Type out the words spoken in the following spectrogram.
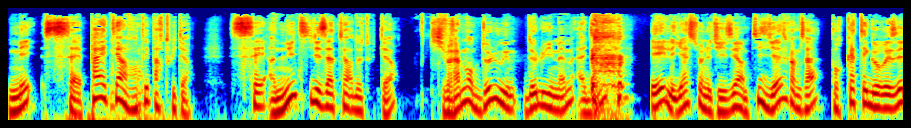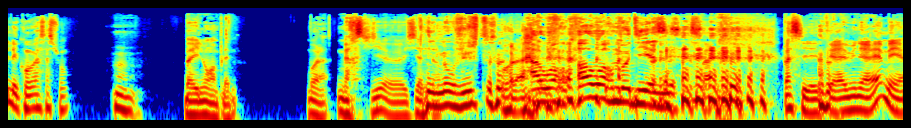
mais ça n'a pas été inventé par Twitter. C'est un utilisateur de Twitter qui vraiment de lui de lui-même a dit "Et les gars, si on utilisait un petit dièse comme ça pour catégoriser les conversations." Hmm. bah ils l'ont en pleine. Voilà, merci euh, Ils l'ont juste. Voilà. Our, our modiez. pas s'il a été rémunéré, mais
